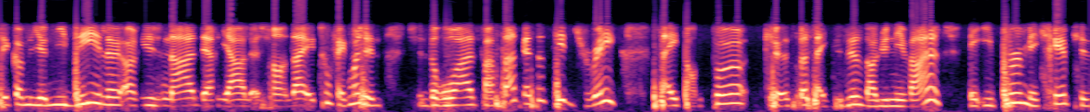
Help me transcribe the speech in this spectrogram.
C'est comme il y a une idée là, originale derrière le chandail et tout. Fait que moi, j'ai le droit de faire ça. Parce que ça, si Drake, ça étend pas que ça, ça existe dans l'univers, mais il peut m'écrire puis,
